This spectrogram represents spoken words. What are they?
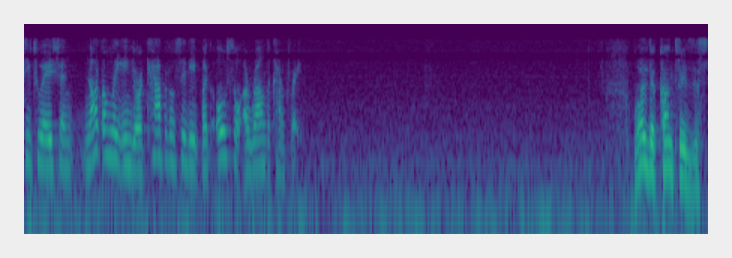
situation, not only in your capital city, but also around the country. Well, the country is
